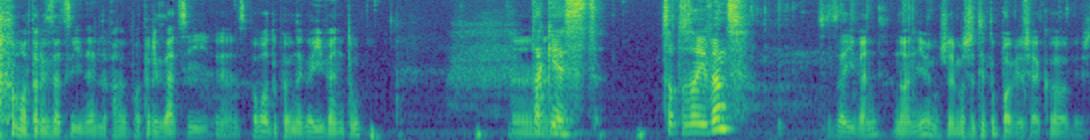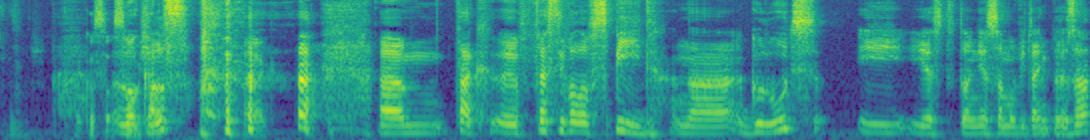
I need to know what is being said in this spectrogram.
motoryzacyjne dla fanów motoryzacji e, z powodu pewnego eventu. E, tak jest. Co to za event? Co za event? No nie wiem, może, może ty tu powiesz jako, wiesz, tam, jako so Locals. Tak. um, tak, Festival of Speed na Goodwood i jest to niesamowita impreza,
